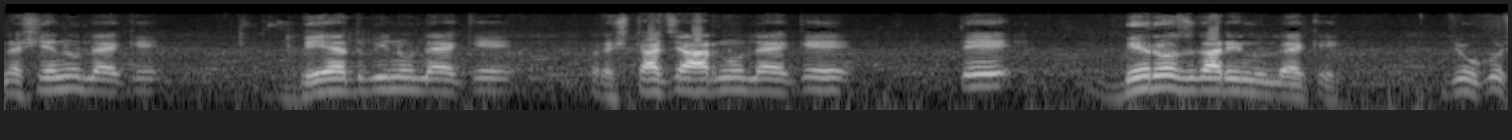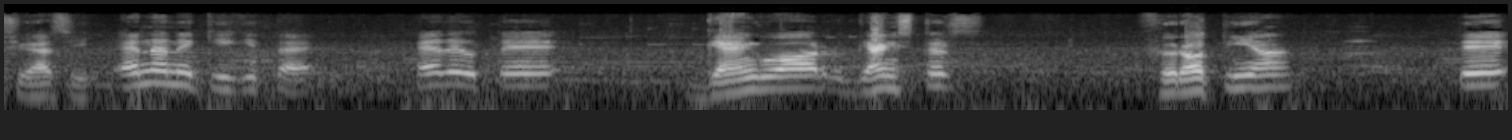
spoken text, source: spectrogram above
ਨਸ਼ੇ ਨੂੰ ਲੈ ਕੇ, ਬੇਅਦਬੀ ਨੂੰ ਲੈ ਕੇ, ਭ੍ਰਿਸ਼ਟਾਚਾਰ ਨੂੰ ਲੈ ਕੇ ਤੇ ਬੇਰੋਜ਼ਗਾਰੀ ਨੂੰ ਲੈ ਕੇ ਜੋ ਕੁਝ ਹੋਇਆ ਸੀ। ਇਹਨਾਂ ਨੇ ਕੀ ਕੀਤਾ ਹੈ? ਇਹਦੇ ਉੱਤੇ ਗੈਂਗ ਵਾਰ ਗੈਂਗਸਟਰਸ ਫਿਰੌਤੀਆਂ ਤੇ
